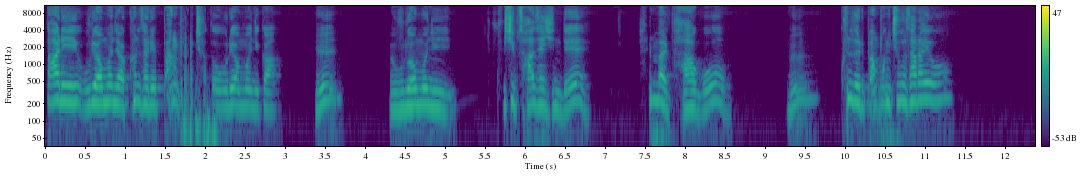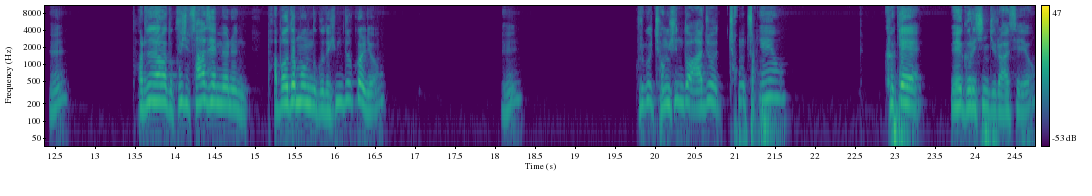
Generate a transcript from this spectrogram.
딸이 우리 어머니가 큰 소리 빵빵 쳐도 우리 어머니가 예? 우리 어머니 94세신데 할 말 다 하고 예? 큰 소리 빵빵 치고 살아요. 예? 다른 사람도 94세면은 밥 얻어먹는 것도 힘들걸요. 예? 그리고 정신도 아주 청청해요. 그게 왜 그러신 줄 아세요?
